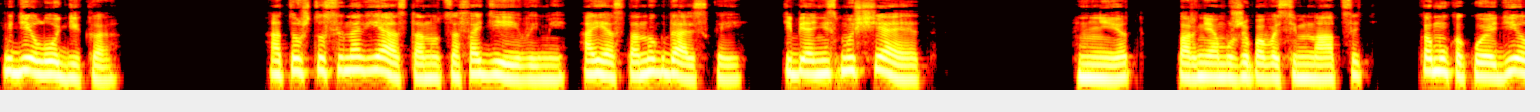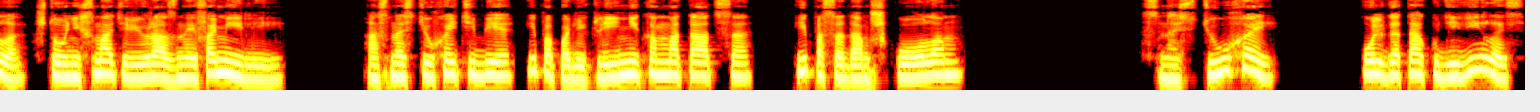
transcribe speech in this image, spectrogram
где логика?» А то, что сыновья останутся Фадеевыми, а я стану Гдальской, тебя не смущает? Нет, парням уже по восемнадцать. Кому какое дело, что у них с матерью разные фамилии? А с Настюхой тебе и по поликлиникам мотаться, и по садам школам. С Настюхой? Ольга так удивилась,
